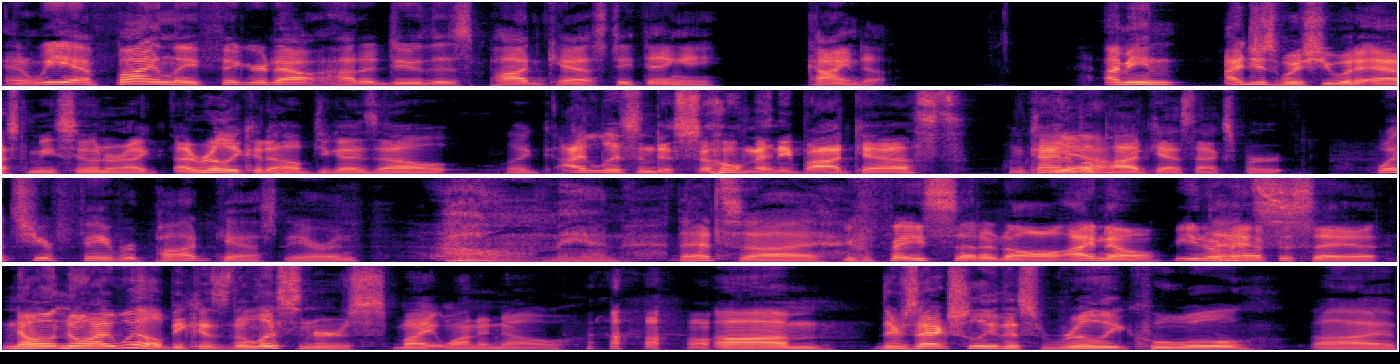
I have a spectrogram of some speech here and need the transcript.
and we have finally figured out how to do this podcasty thingy. Kinda. I mean, I just wish you would have asked me sooner. I I really could have helped you guys out. Like I listen to so many podcasts. I'm kind of a podcast expert. What's your favorite podcast, Aaron? Oh man, that's uh Your face said it all. I know. You don't have to say it. no no I will because the listeners might want to know. um, there's actually this really cool uh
